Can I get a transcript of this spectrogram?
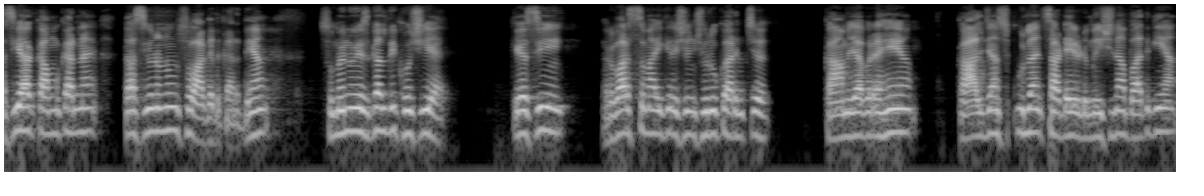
ਅਸੀਂ ਆਹ ਕੰਮ ਕਰਨਾ ਹੈ, ਤਾਂ ਅਸੀਂ ਉਹਨਾਂ ਨੂੰ ਸਵਾਗਤ ਕਰਦੇ ਹਾਂ। ਸੋ ਮੈਨੂੰ ਇਸ ਗੱਲ ਦੀ ਖੁਸ਼ੀ ਹੈ ਕਿ ਅਸੀਂ ਰਿਵਰਸ ਮਾਈਗ੍ਰੇਸ਼ਨ ਸ਼ੁਰੂ ਕਰਨ 'ਚ ਕਾਮਯਾਬ ਰਹੇ ਹਾਂ। ਕਾਲਜਾਂ, ਸਕੂਲਾਂ 'ਚ ਸਾਡੇ ਐਡਮਿਸ਼ਨਾਂ ਵੱਧ ਗਈਆਂ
